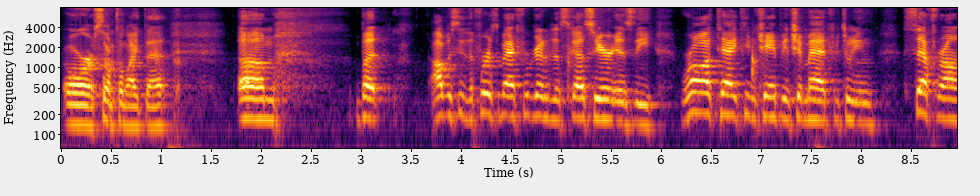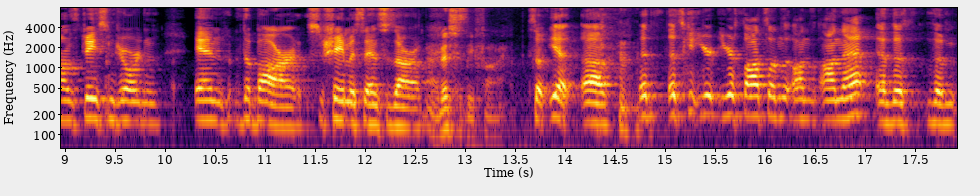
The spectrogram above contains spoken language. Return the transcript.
or something like that. Um, but obviously, the first match we're going to discuss here is the Raw Tag Team Championship match between Seth Rollins, Jason Jordan, and The Bar, Sheamus and Cesaro. Oh, this should be fun. So yeah, uh, let's let's get your, your thoughts on the, on on that and the the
